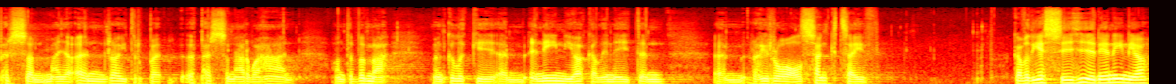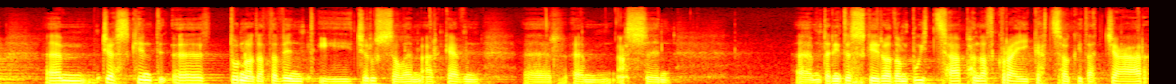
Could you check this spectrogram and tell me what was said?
person, mae o yn rhoi rhywbeth, y person ar wahân, ond y fyma, mae'n golygu um, yn einio gael ei wneud yn um, rhoi rôl sanctaidd. Gafodd Iesu hun i'n einio, um, just cyn uh, diwrnod ath o fynd i Jerusalem ar gefn yr er, um, asyn Um, da ni'n dysgu roedd o'n bwyta pan ddath graig ato gyda jar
